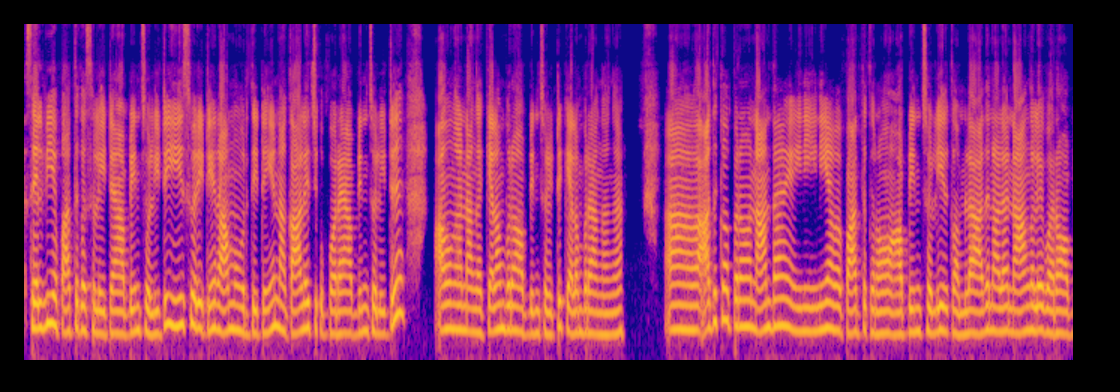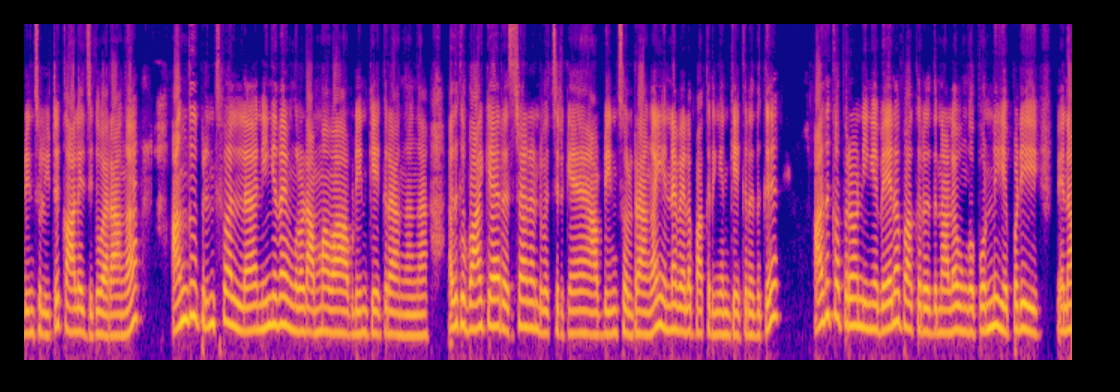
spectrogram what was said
செல்வியை பார்த்துக்க சொல்லிட்டேன் அப்படின்னு சொல்லிட்டு ஈஸ்வரிட்டையும் ராமமூர்த்திட்டையும் நான் காலேஜுக்கு போறேன் அப்படின்னு சொல்லிட்டு அவங்க நாங்க கிளம்புறோம் அப்படின்னு சொல்லிட்டு கிளம்புறாங்கங்க. அதுக்கப்புறம் நான் தான் இனி இனி அவள் பார்த்துக்கிறோம் அப்படின்னு சொல்லியிருக்கோம்ல அதனால நாங்களே வரோம் அப்படின்னு சொல்லிட்டு காலேஜுக்கு வராங்க. அங்கு பிரின்ஸ்பாலில் நீங்க தான் இவங்களோட அம்மாவா அப்படின்னு கேட்குறாங்கங்க அதுக்கு பாக்கியா ரெஸ்டாரண்ட் வச்சிருக்கேன் அப்படின்னு சொல்றாங்க. என்ன வேலை பார்க்குறீங்கன்னு கேட்கறதுக்கு அதுக்கப்புறம் நீங்க வேலை பார்க்கறதுனால உங்க பொண்ணு எப்படி வேணா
